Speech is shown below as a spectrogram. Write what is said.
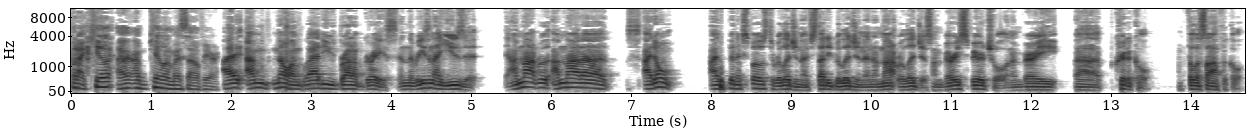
but I kill. I, am killing myself here. I, I'm no. I'm glad you brought up grace, and the reason I use it, I'm not. Really, I'm not a I don't. I've been exposed to religion. I've studied religion, and I'm not religious. I'm very spiritual, and I'm very uh, critical, philosophical.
